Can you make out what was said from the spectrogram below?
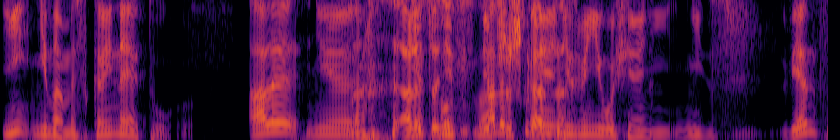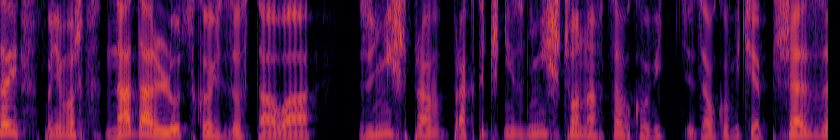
i nie mamy Skynetu. Ale nie... No, ale nie to nic nie ale przeszkadza. nie zmieniło się ni- nic więcej, ponieważ nadal ludzkość została zniszcz, pra, praktycznie zniszczona w całkowicie, całkowicie przez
